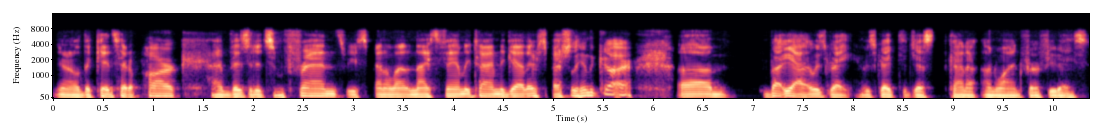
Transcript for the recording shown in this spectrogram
you know, the kids hit a park. I visited some friends. We spent a lot of nice family time together, especially in the car. Um, but yeah, it was great. It was great to just kind of unwind for a few days.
